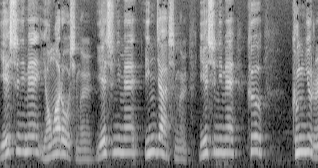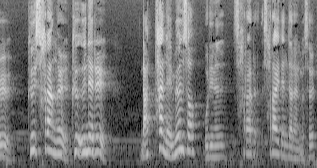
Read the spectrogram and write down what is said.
예수님의 영화로우심을 예수님의 인자하심을 예수님의 그 긍휼을 그 사랑을 그 은혜를 나타내면서 우리는 살아, 살아야 된다는 것을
